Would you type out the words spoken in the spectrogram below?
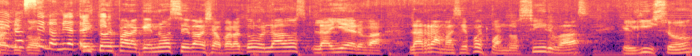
aromático. hacelo, mira, Esto tranquilo. es para que no se vaya para todos lados la hierba, las ramas. Y después cuando sirvas el guiso,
